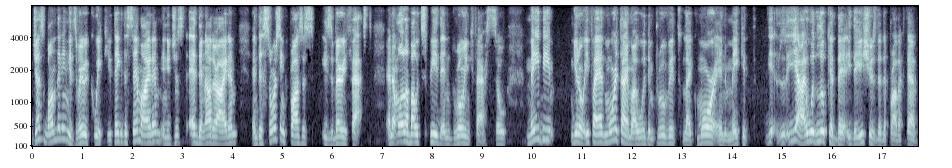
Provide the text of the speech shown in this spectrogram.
just bundling is very quick. You take the same item and you just add another item and the sourcing process is very fast and i'm all about speed and growing fast so maybe you know if i had more time i would improve it like more and make it yeah, i would look at the the issues that the product have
